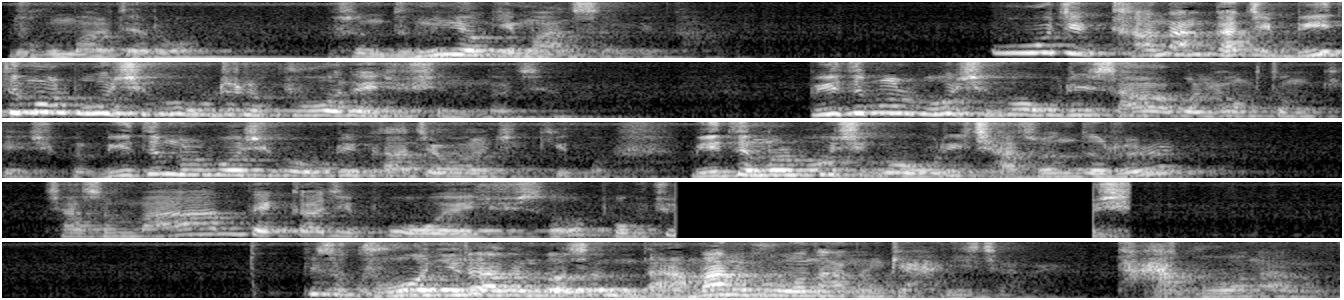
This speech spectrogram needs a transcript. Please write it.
누구 말대로 무슨 능력이 많습니까? 오직 단 한 가지 믿음을 보시고 우리를 구원해 주시는 거죠. 믿음을 보시고 우리 사업을 형통케 해주고, 믿음을 보시고 우리 가정을 지키고, 믿음을 보시고 우리 자손들을 자손 만 대까지 보호해 주셔서 복 주. 그래서 구원이라는 것은 나만 구원하는 게 아니잖아요. 다 구원하는 거.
